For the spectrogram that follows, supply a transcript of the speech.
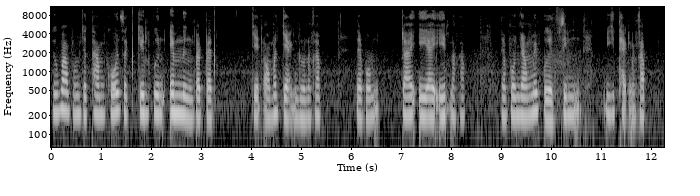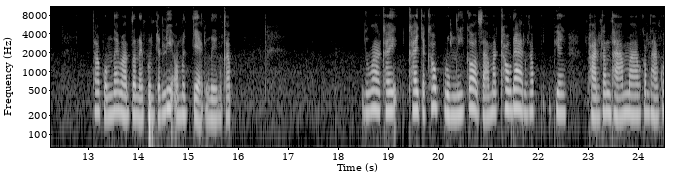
คือว่าผมจะทำโค้ดสกินปืน M1887 ออกมาแจกอยู่นะครับ แต่ผมใช้ AIS นะครับ เดี๋ยวผมยังไม่เปิดซิม d t แทนะครับ ถ้าผมได้มาตอนไหนผมจะรีบเอามาแจกเลยนะครับ หรือว่าใครใครจะเข้ากลุ่มนี้ก็สามารถเข้าได้นะครับ เพียงผ่านคำถามมาคำถามก็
